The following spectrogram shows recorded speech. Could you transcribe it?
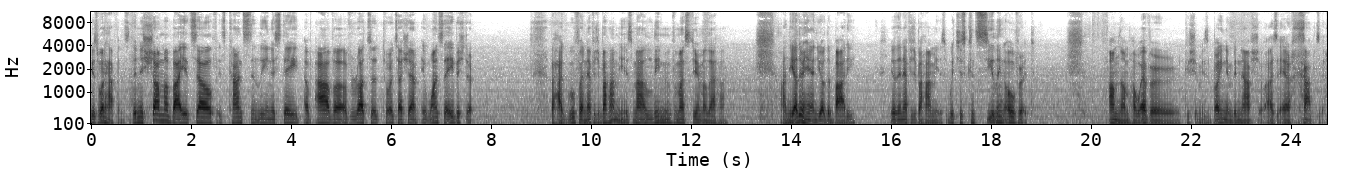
because what happens? The neshama by itself is constantly in a state of ava, of ratzah towards Hashem. It wants the Abishter. nefesh bahami is ma'alim v'mastir malaha. On the other hand, you have the body, you have the nefesh bahamis, which is concealing over it. Amnam, however, kishim is bainim b'nafsho as er chaptich,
